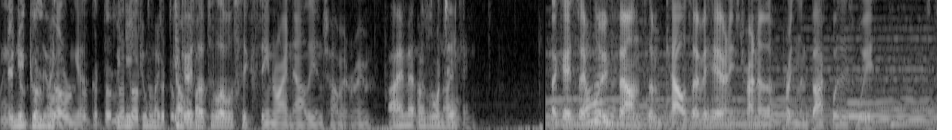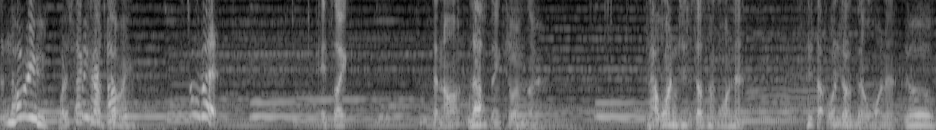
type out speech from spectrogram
We We need to see what we make- can get. We need to make It Alpha. goes up to level 16 right now, the enchantment room. I'm at I'm level 14. 19. Okay, so No. Blue found some cows over here, and he's trying to bring them back with his wheat. No, What is that cow God, stop doing? stop it. It's like they're not No. listening to him though. That one just doesn't want it. That one does not want it. No,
